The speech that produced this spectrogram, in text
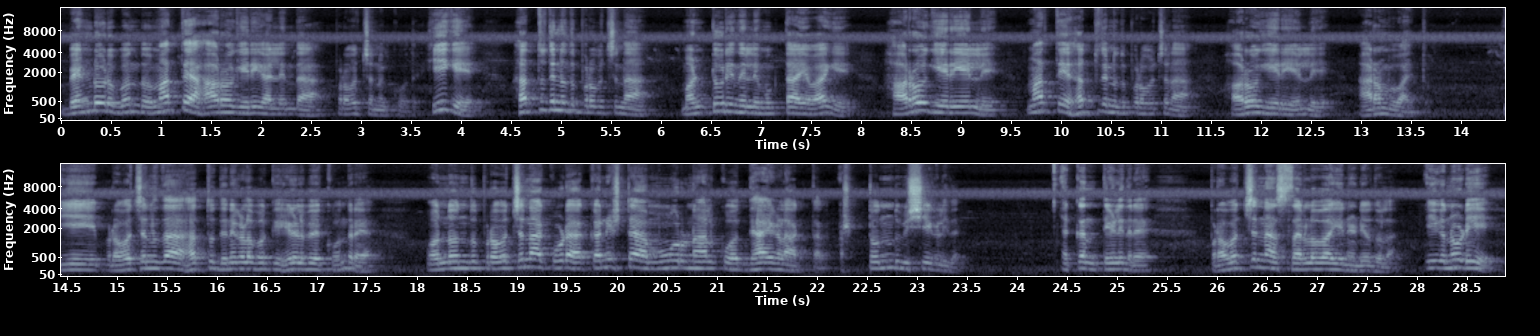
ಬೆಂಗಳೂರು ಬಂದು ಮತ್ತೆ ಆರೋಗ್ಯರಿಗೆ ಅಲ್ಲಿಂದ ಪ್ರವಚನಕ್ಕೆ ಹೋದೆ. ಹೀಗೆ ಹತ್ತು ದಿನದ ಪ್ರವಚನ ಮಂಟೂರಿನಲ್ಲಿ ಮುಕ್ತಾಯವಾಗಿ ಹಾರೋಗೇರಿಯಲ್ಲಿ ಮತ್ತೆ ಹತ್ತು ದಿನದ ಪ್ರವಚನ ಹಾರೋಗೇರಿಯಲ್ಲಿ ಆರಂಭವಾಯಿತು. ಈ ಪ್ರವಚನದ ಹತ್ತು ದಿನಗಳ ಬಗ್ಗೆ ಹೇಳಬೇಕು ಅಂದರೆ ಒಂದೊಂದು ಪ್ರವಚನ ಕೂಡ ಕನಿಷ್ಠ ಮೂರು, ನಾಲ್ಕು ಅಧ್ಯಾಯಗಳಾಗ್ತವೆ. ಅಷ್ಟೊಂದು ವಿಷಯಗಳಿದೆ. ಯಾಕಂತೇಳಿದರೆ ಪ್ರವಚನ ಸರಳವಾಗಿ ನಡೆಯೋದಿಲ್ಲ. ಈಗ ನೋಡಿ,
